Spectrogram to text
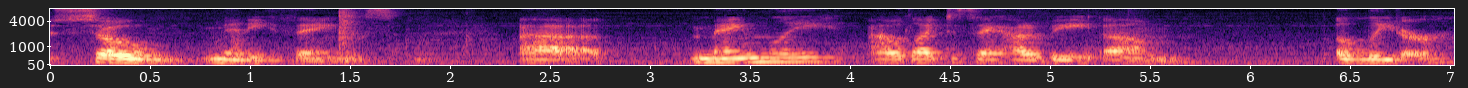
so many things. Uh, mainly, I would like to say how to be um, a leader.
